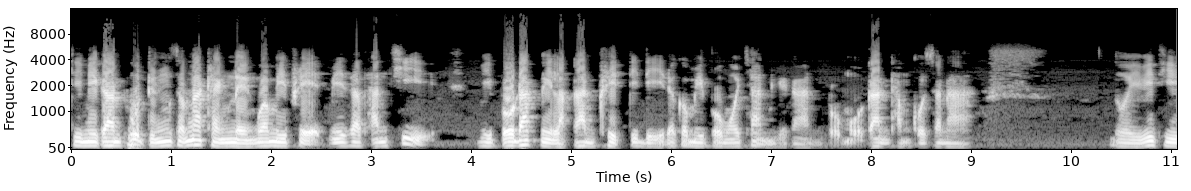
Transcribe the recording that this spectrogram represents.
ที่มีการพูดถึงสำนักแข่งหนึ่งว่ามีเพจมีสถานที่มีโปรดักต์มีหลักการผลิตที่ดี แล้วก็มีโปรโมชั่นคือการโปรโมทการทำโฆษณา โดยวิธี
